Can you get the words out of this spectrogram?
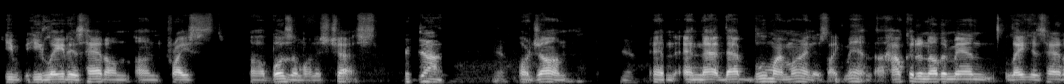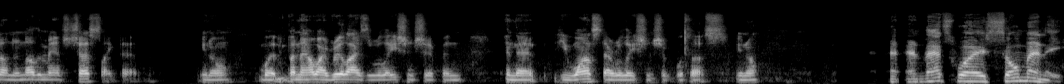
he he laid his head on on christ's uh, bosom on his chest. John, or john. Yeah. and and that that blew my mind. It's like man how could another man lay his head on another man's chest like that? You know? But but now i realize the relationship and and that he wants that relationship with us you know? And, and that's why so many,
